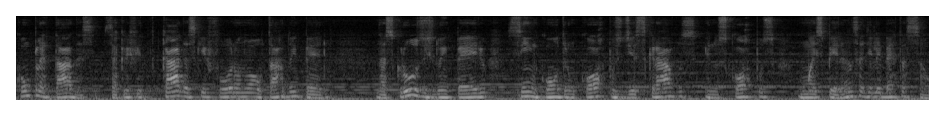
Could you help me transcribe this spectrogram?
completadas, sacrificadas que foram no altar do império. Nas cruzes do império se encontram corpos de escravos e nos corpos uma esperança de libertação.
